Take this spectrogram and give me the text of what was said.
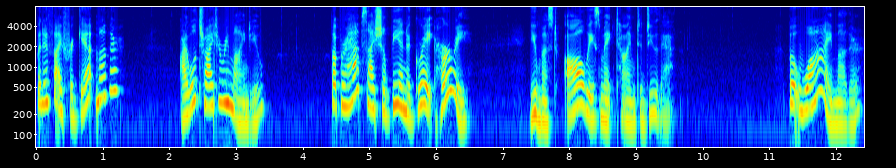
But if I forget, Mother, I will try to remind you. But perhaps I shall be in a great hurry. You must always make time to do that. But why, Mother?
